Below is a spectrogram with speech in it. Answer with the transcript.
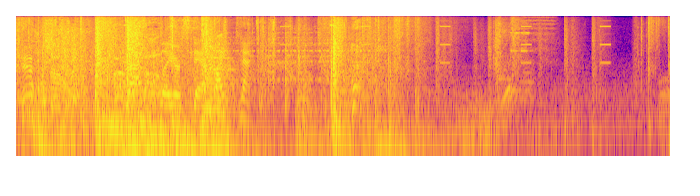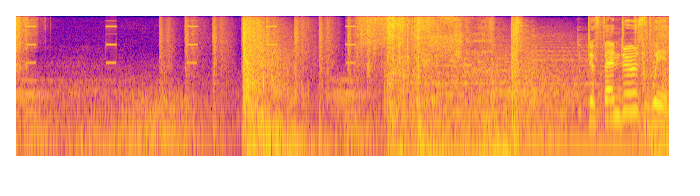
Careful now. Last player standing. Spike planted. Defenders win.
